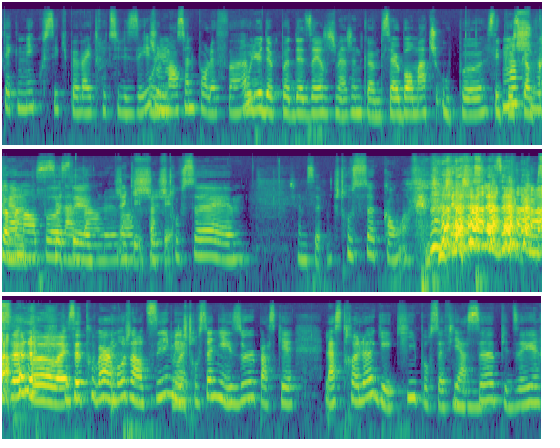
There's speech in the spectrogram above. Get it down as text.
techniques aussi qui peuvent être utilisées. Au je vous le mentionne pour le fun. Au lieu de de dire, j'imagine, comme c'est un bon match ou pas, c'est plus Moi, je suis comme comment. vraiment pas là-dedans. Là. Genre, Ok, je- trouve ça... euh, J'aime ça. je trouve ça con, en fait. je vais juste le dire comme ça. ouais. J'essaie de trouver un mot gentil, mais Ouais. je trouve ça niaiseux parce que l'astrologue est qui pour se fier à Mhm. ça puis dire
